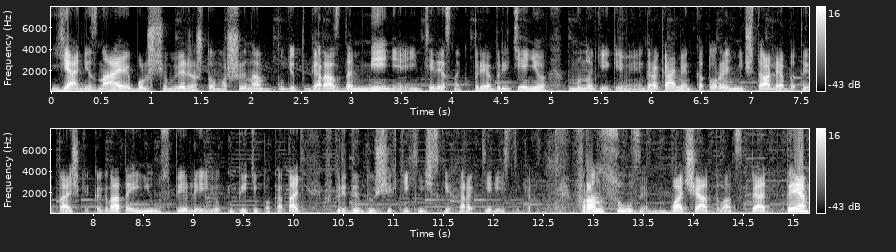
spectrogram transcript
я не знаю, больше чем уверен, что машина будет гораздо менее интересна к приобретению многими игроками, которые мечтали об этой тачке когда-то и не успели ее купить и покатать в предыдущих технических характеристиках. Французы, Бачат 25Т,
